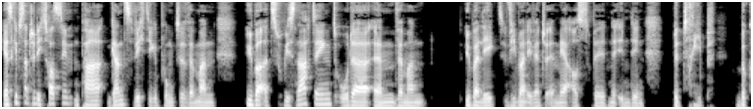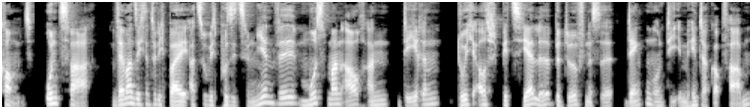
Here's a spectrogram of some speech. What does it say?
Jetzt gibt es natürlich trotzdem ein paar ganz wichtige Punkte, wenn man über Azubis nachdenkt oder ähm, wenn man überlegt, wie man eventuell mehr Auszubildende in den Betrieb bekommt. Und zwar, wenn man sich natürlich bei Azubis positionieren will, muss man auch an deren durchaus spezielle Bedürfnisse denken und die im Hinterkopf haben.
